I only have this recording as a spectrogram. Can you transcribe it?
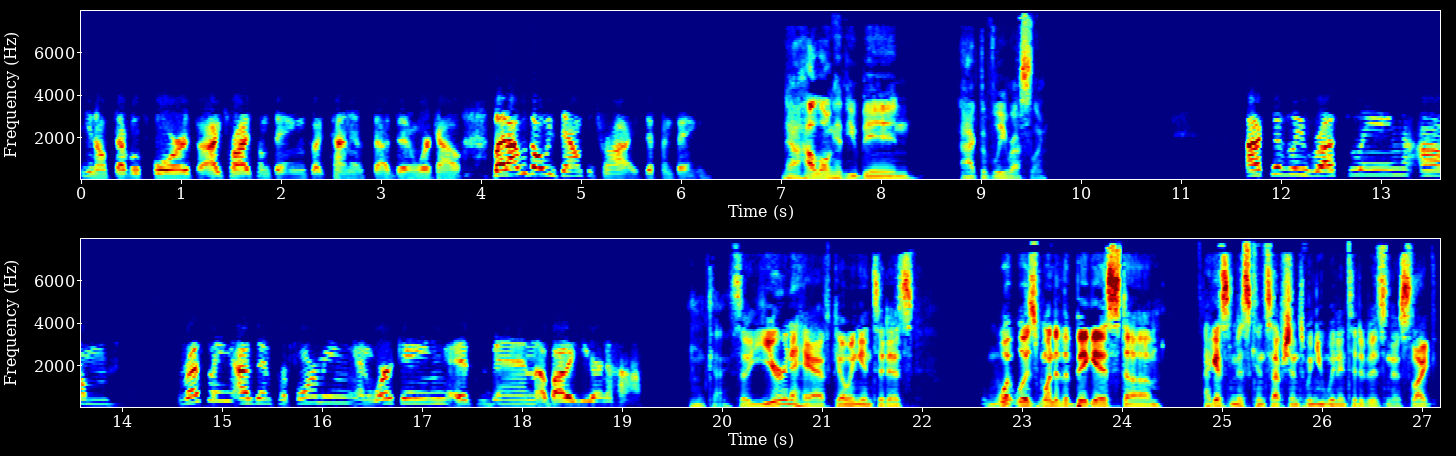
you know, several sports. I tried some things like tennis that didn't work out, but I was always down to try different things. Now, how long have you been actively wrestling? actively wrestling um wrestling as in performing and working it's been about a year and a half Okay, so year and a half going into this. What was one of the biggest, um, I guess, misconceptions when you went into the business? Like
